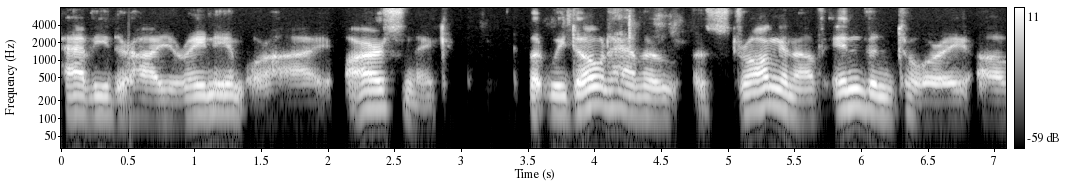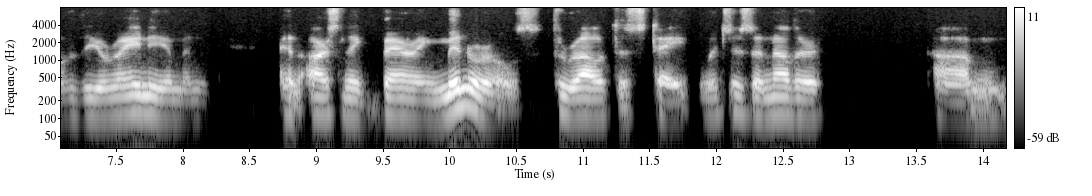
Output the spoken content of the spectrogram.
have either high uranium or high arsenic. But we don't have a, a strong enough inventory of the uranium and, and arsenic bearing minerals throughout the state, which is another um,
